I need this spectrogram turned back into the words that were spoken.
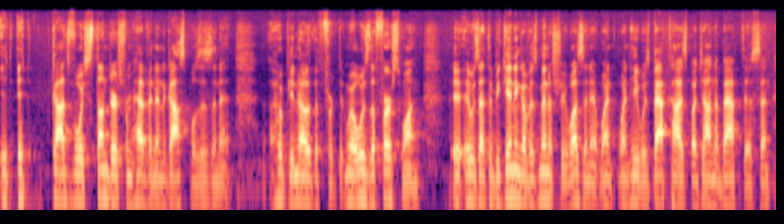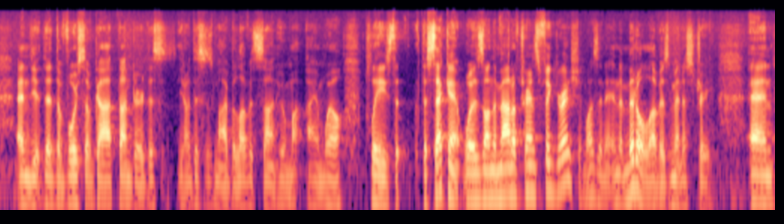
it, it, God's voice thunders from heaven in the Gospels, isn't it? I hope you know the what was the first one. It, was at the beginning of his ministry, wasn't it? When, when he was baptized by John the Baptist, and, and the, the, voice of God thundered. This is, you know, this is my beloved Son, whom I, am well pleased. The second was on the Mount of Transfiguration, wasn't it? In the middle of his ministry, and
